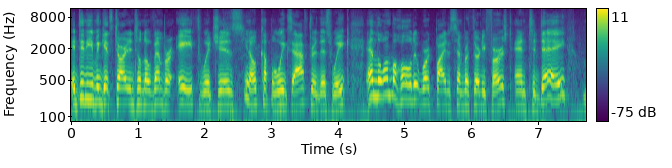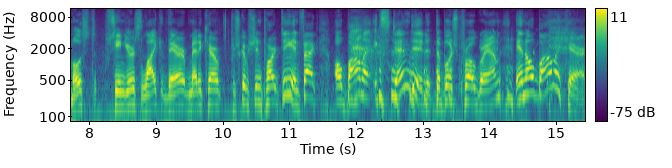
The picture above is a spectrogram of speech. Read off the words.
It didn't even get started until November 8th, which is, you know, a couple weeks after this week. And lo and behold, it worked by December 31st. And today, most seniors like their Medicare prescription Part D. In fact, Obama extended the Bush program in Obamacare.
